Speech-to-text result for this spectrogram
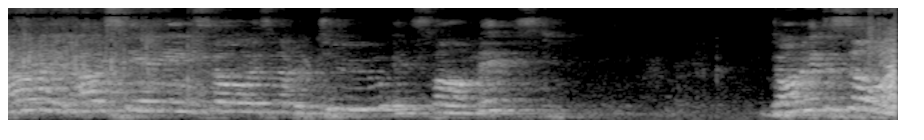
All right, outstanding soloist number two in small mixed. Dominic De Silva.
